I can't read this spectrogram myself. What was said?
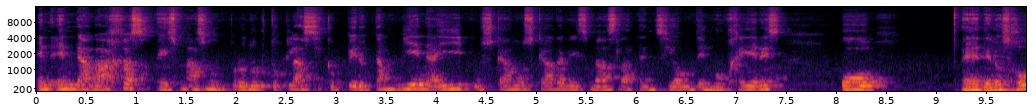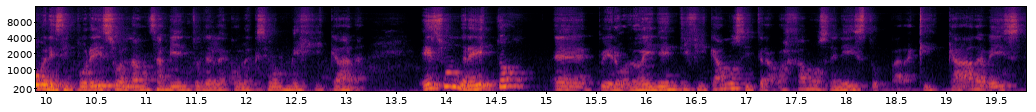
En, navajas es más un producto clásico, pero también ahí buscamos cada vez más la atención de mujeres o eh, de los jóvenes y por eso el lanzamiento de la colección mexicana. Es un reto, eh, pero lo identificamos y trabajamos en esto para que cada vez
